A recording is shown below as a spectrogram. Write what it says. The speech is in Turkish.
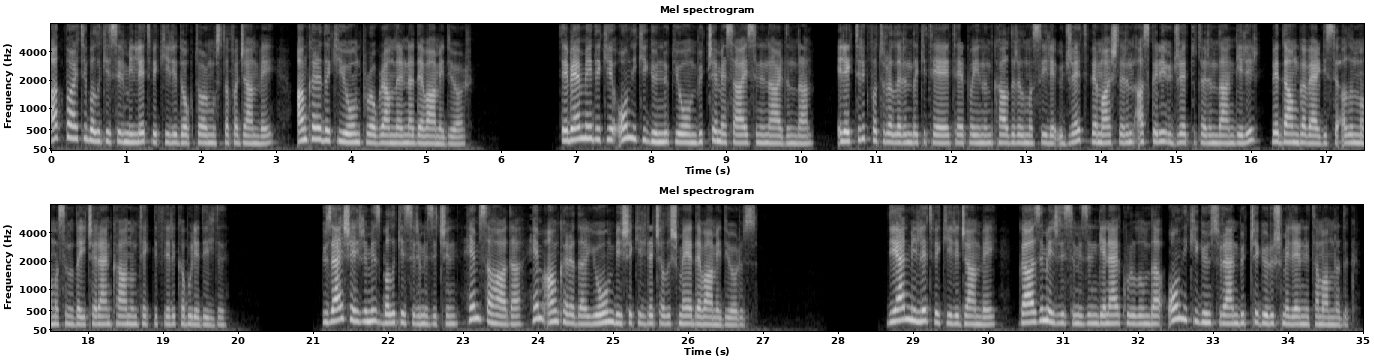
AK Parti Balıkesir Milletvekili Doktor Mustafa Can Bey, Ankara'daki yoğun programlarına devam ediyor. TBMM'deki 12 günlük yoğun bütçe mesaisinin ardından, elektrik faturalarındaki TET payının kaldırılması ile ücret ve maaşların asgari ücret tutarından gelir ve damga vergisi alınmamasını da içeren kanun teklifleri kabul edildi. Güzel şehrimiz Balıkesir'imiz için hem sahada hem Ankara'da yoğun bir şekilde çalışmaya devam ediyoruz. Diyen Milletvekili Can Bey, Gazi Meclisimizin genel kurulunda 12 gün süren bütçe görüşmelerini tamamladık.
